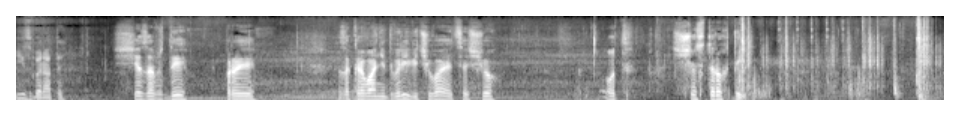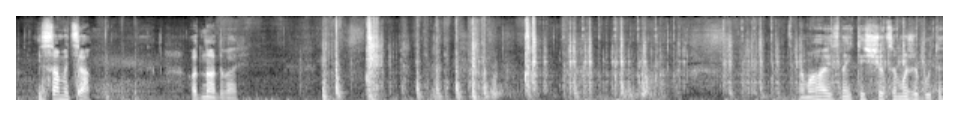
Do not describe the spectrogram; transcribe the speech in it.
і збирати. Ще завжди при закриванні двері відчувається, що от щось торохтить. І саме ця одна двері. Намагаюсь знайти, що це може бути.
